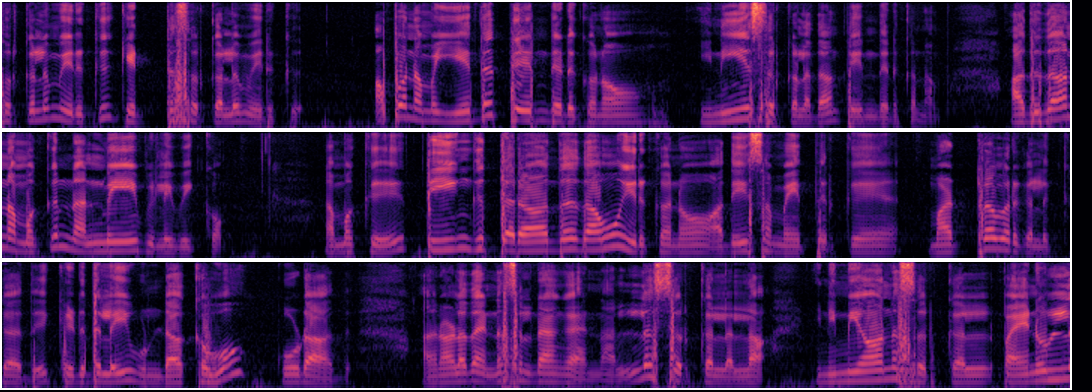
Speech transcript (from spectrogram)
சொற்களும் இருக்குது கெட்ட சொற்களும் இருக்குது. அப்போ நம்ம எதை தேர்ந்தெடுக்கணும்? இனிய சொற்களை தான் தேர்ந்தெடுக்கணும். அதுதான் நமக்கு நன்மையை விளைவிக்கும். நமக்கு தீங்கு தராததாகவும் இருக்கணும். அதே சமயத்திற்கு மற்றவர்களுக்கு அது கெடுதலை உண்டாக்கவும் கூடாது. அதனால தான் என்ன சொல்கிறாங்க நல்ல சொற்கள் எல்லாம் இனிமையான சொற்கள் பயனுள்ள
